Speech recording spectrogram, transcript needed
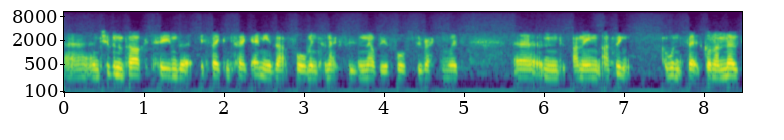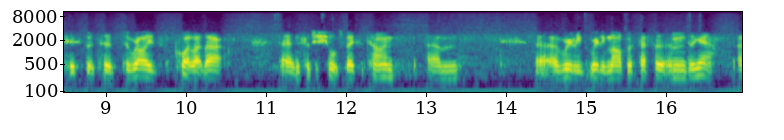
Uh, and Chippenham Park, a team that, if they can take any of that form into next season, they'll be a force to be reckoned with. Uh, and I mean, I think I wouldn't say it's gone unnoticed, but to, to rise quite like that uh, in such a short space of time, um, uh, a really, really marvellous effort. And uh, yeah, uh,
